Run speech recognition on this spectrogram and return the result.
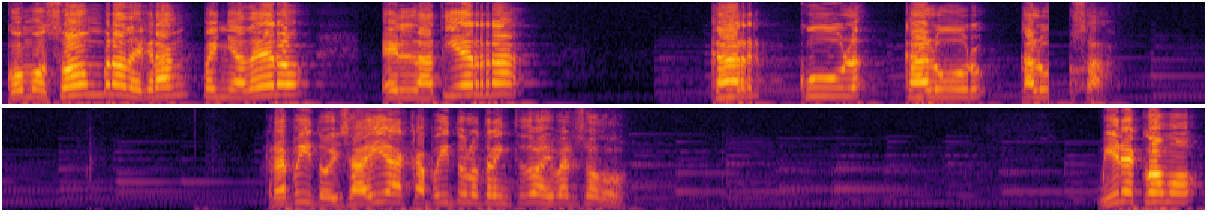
como sombra de gran peñadero en la tierra calur, calurosa. Repito, Isaías capítulo 32 y verso 2. Mire cómo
